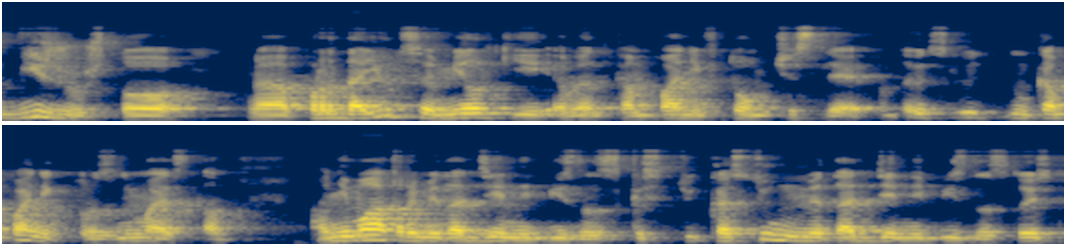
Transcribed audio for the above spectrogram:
вижу, что э, продаются мелкие event-компании в том числе. Продаются люди, ну, компании, которые занимаются там аниматорами, это отдельный бизнес, костю, костюмами это отдельный бизнес. То есть,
